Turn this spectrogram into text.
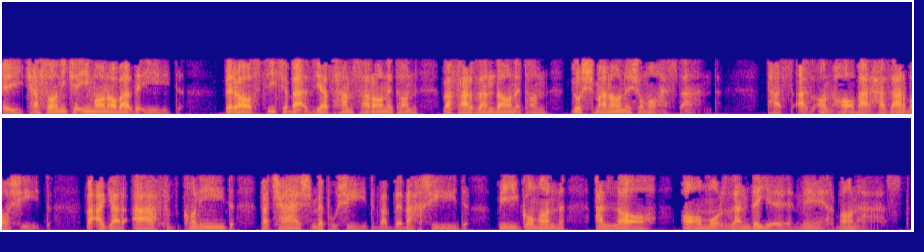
ای کسانی که ایمان آورده اید به راستی که بعضی از همسرانتان و فرزندانتان دشمنان شما هستند. پس از آنها برحذر باشید و اگر عفو کنید و چشم بپوشید و ببخشید بیگمان الله آمرزنده مهربان است.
